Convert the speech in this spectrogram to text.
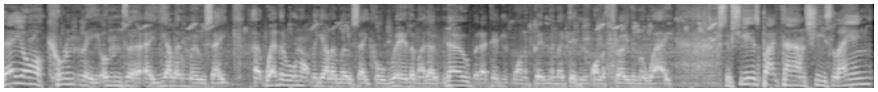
they are currently under a yellow mosaic. Uh, whether or not the yellow mosaic will rear them, I don't know, but I didn't want to bin them, I didn't want to throw them away. So she is back down, she's laying.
